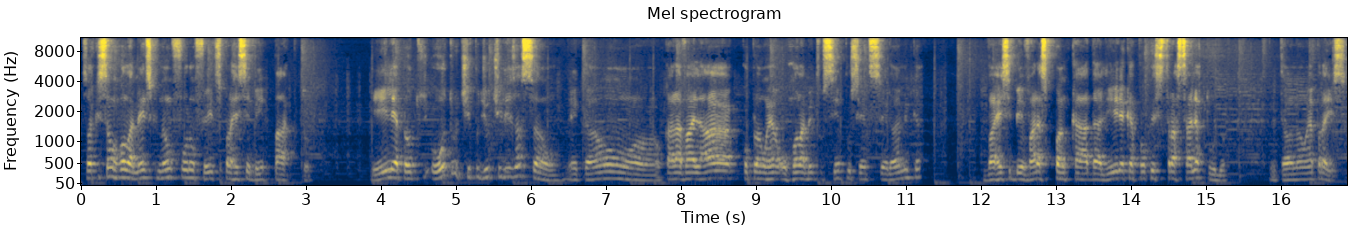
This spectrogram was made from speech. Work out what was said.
Só que são rolamentos que não foram feitos para receber impacto. Ele é para outro, outro, tipo de utilização. Então, o cara vai lá, comprar um, um rolamento 100% cerâmica, vai receber várias pancadas ali e daqui a pouco estraçalha tudo. Então, não é para isso.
